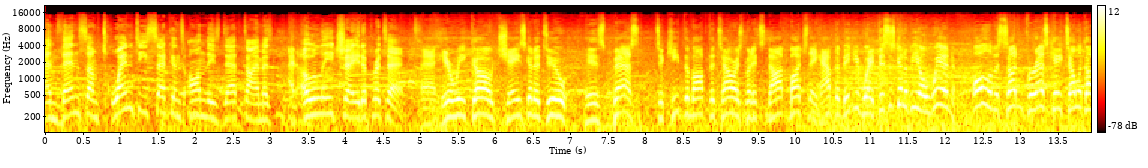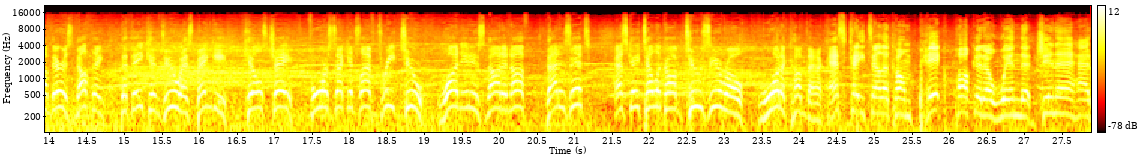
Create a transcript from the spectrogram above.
and then some 20 seconds on these death timers, and only Che to protect. And here we go. Che's going to do his best to keep them off the towers, but it's not much. They have the minion wave. This is going to be a win. All of a sudden for SK Telecom, there is nothing that they can do as Bengi kills Che. Four seconds left. Three, two, one. It is not enough. That is it. SK Telecom 2-0. What a comeback. SK Telecom pickpocket a win that Jin Air had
